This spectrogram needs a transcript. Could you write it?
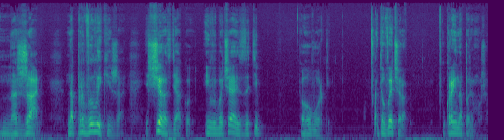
На жаль, на превеликий жаль. Ще раз дякую і вибачаюсь за ті оговорки. До вечора Україна переможе.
